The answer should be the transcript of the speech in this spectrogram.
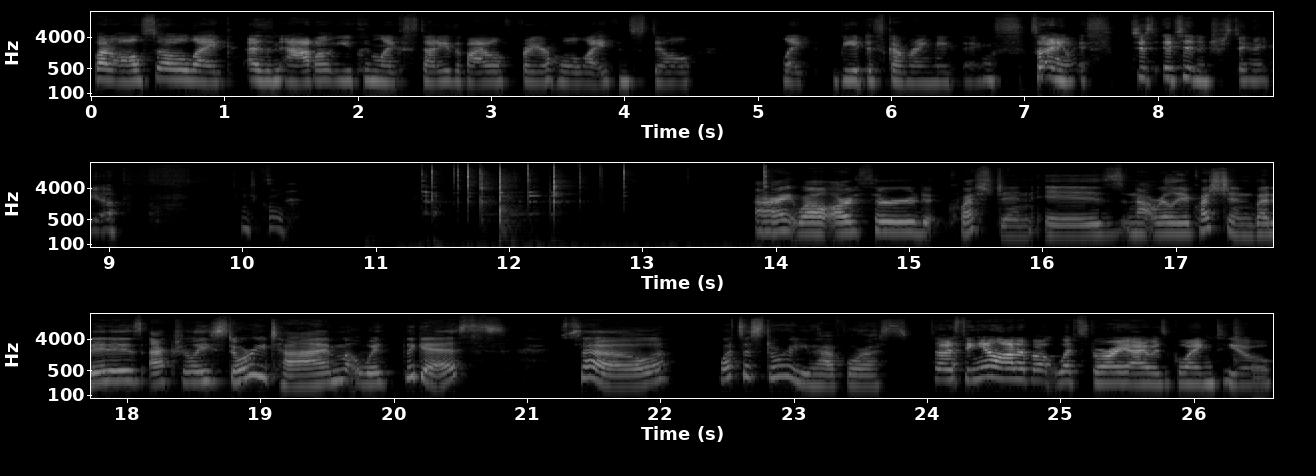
but also like as an adult you can like study the bible for your whole life and still like be discovering new things so anyways just it's an interesting idea That's cool. All right. Well, our third question is not really a question, but it is actually story time with the guests. So, what's a story you have for us? so i was thinking a lot about what story i was going to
